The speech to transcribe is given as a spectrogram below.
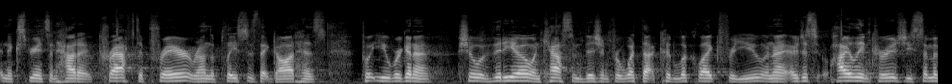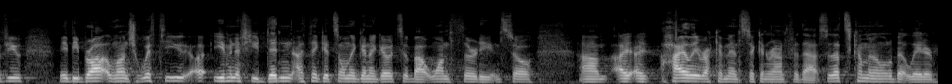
an experience on how to craft a prayer around the places that God has put you. We're going to show a video and cast some vision for what that could look like for you. And I, I just highly encourage you. Some of you maybe brought lunch with you. Uh, even if you didn't, I think it's only going to go to about 1.30. And so um, I, I highly recommend sticking around for that. So that's coming a little bit later.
